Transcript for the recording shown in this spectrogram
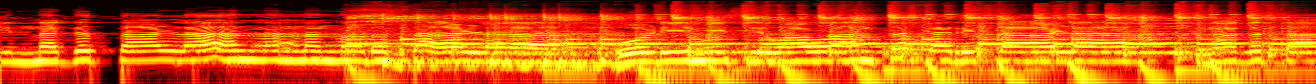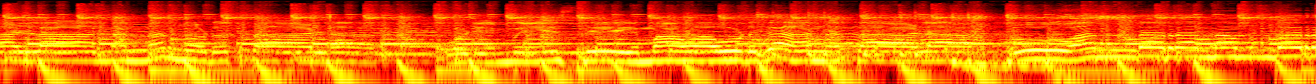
ಈಕಿ ನಗುತ್ತಾಳ ನನ್ನ ನೋಡುತ್ತಾಳ ಓಡಿ ಮಿಸಿ ವಾವ ಅಂತ ಕರಿತಾಳ. ನಗುತ್ತಾಳ ನನ್ನ ನೋಡುತ್ತಾಳ ಓಡಿ ಮೀಸಿ ಮಾವ ಹುಡುಗನ ತಾಳ. ಹೂ ಅಂದರ ನಂಬರ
